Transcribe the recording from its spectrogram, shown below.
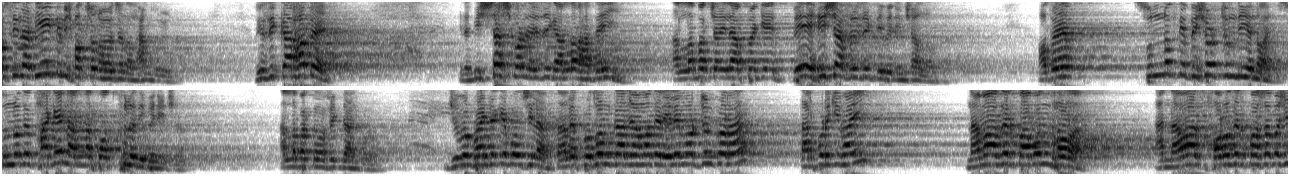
ওসিলা দিয়েই তিনি সচ্ছল হয়েছেন, আলহামদুলিল্লাহ। রিজিক কার হাতে? এটা বিশ্বাস করেন, রিজিক আল্লাহর হাতেই। আল্লাহবাক চাইলে আপনাকে বেহিসাব রিজিক দেবেন, ইনশাআল্লাহ। অতএব সুন্নতকে বিসর্জন দিয়ে নয়, সুন্নতে থাকেন, আল্লাহ পথ খুলে দিবেন, ইনশাআল্লাহ। আল্লাহবাক তৌফিক দান করুন। যুবক ভাইদেরকে বলছিলাম, তাহলে প্রথম কাজ আমাদের এলেম অর্জন করা, তারপরে কি ভাই? নামাজের পাবন হওয়া, আর নামাজ ফরজের পাশাপাশি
